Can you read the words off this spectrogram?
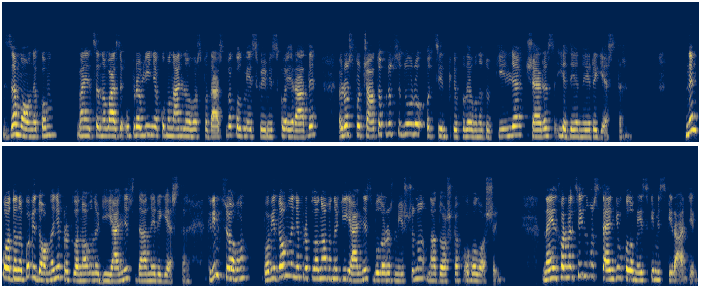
замовником мається на увазі управління комунального господарства Коломийської міської ради розпочато процедуру оцінки впливу на довкілля через єдиний реєстр. Ним подано повідомлення про плановану діяльність в даний реєстр. Крім цього, повідомлення про плановану діяльність було розміщено на дошках оголошень на інформаційному стенді в Коломийській міській раді,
